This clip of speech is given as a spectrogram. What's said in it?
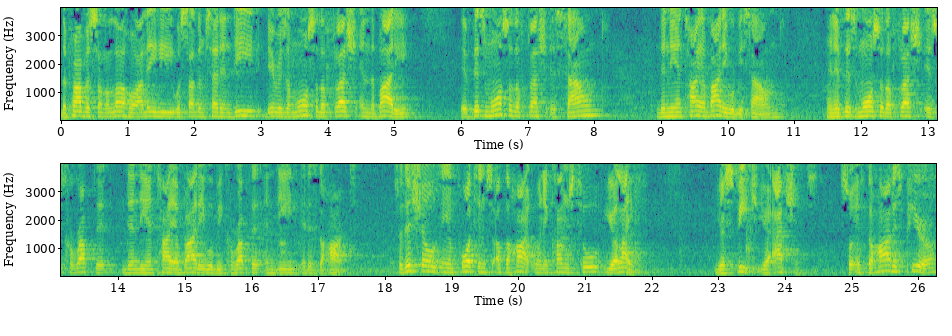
The Prophet sallallahu alaihi wasallam said, "Indeed, there is a morsel of flesh in the body. If this morsel of flesh is sound, then the entire body will be sound." And if this morsel of flesh is corrupted, then the entire body will be corrupted. Indeed, it is the heart. So this shows the importance of the heart when it comes to your life, your speech, your actions. So if the heart is pure,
